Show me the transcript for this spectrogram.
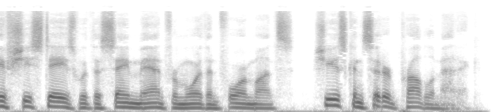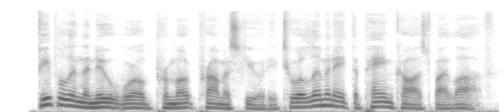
If she stays with the same man for more than four months, she is considered problematic. People in the New World promote promiscuity to eliminate the pain caused by love.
